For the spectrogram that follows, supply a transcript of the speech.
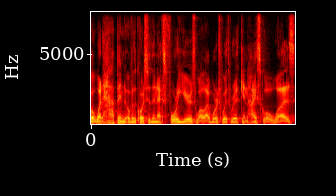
But what happened over the course of the next four years while I worked with Rick in high school was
